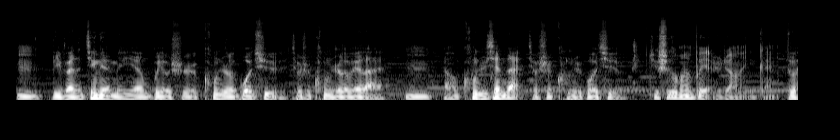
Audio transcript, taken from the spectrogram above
嗯里边的经典名言不就是控制了过去，就是控制了未来，嗯，然后控制现在就是控制过去。这石头门不也是这样的一个概念？对，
